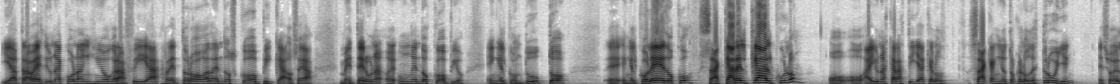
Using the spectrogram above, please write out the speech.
y a través de una colangiografía retrógrada endoscópica, o sea, meter eh, un endoscopio en el conducto eh, en el colédoco, sacar el cálculo, o, hay unas carastillas que lo sacan y otros que lo destruyen, eso es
